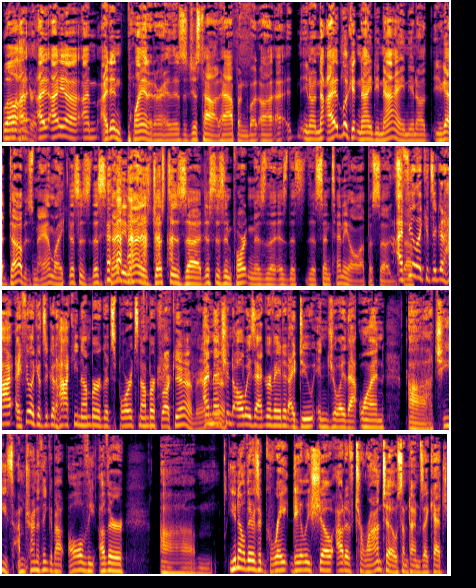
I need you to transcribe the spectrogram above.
Well, I, 100. I, I, uh, I'm, I didn't plan it or anything. This is just how it happened. But, uh, I- you know, n- I look at 99, you know, you got dubs, man. Like this is, this 99 is just as, uh, just as important as the, as the, the centennial episode. I feel like it's a good. Ho- I feel like it's a good hockey number, a good sports number. fuck yeah, man. I Yeah. mentioned always aggravated. I do enjoy that one. Uh, geez, I'm trying to think about all the other. Um, you know, there's a great daily show out of Toronto. Sometimes I catch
